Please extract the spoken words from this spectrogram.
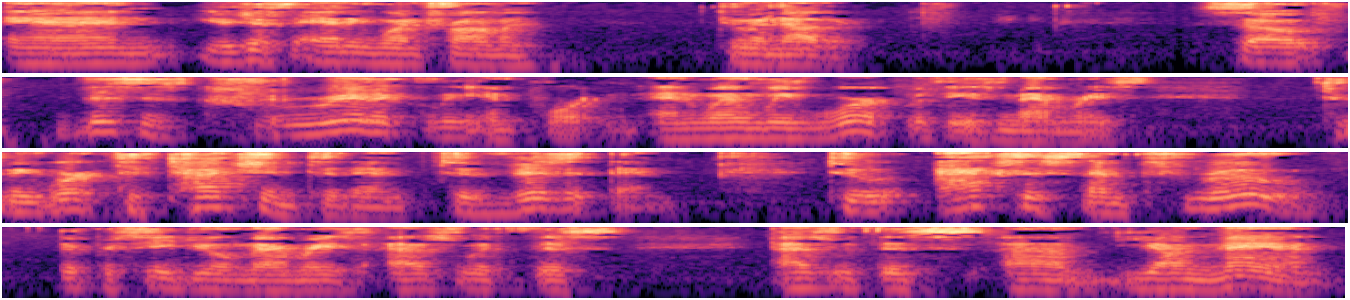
and you're just adding one trauma to another. So this is critically important. And when we work with these memories, to be work to touch into them, to visit them, to access them through the procedural memories, as with this, as with this um, young man.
